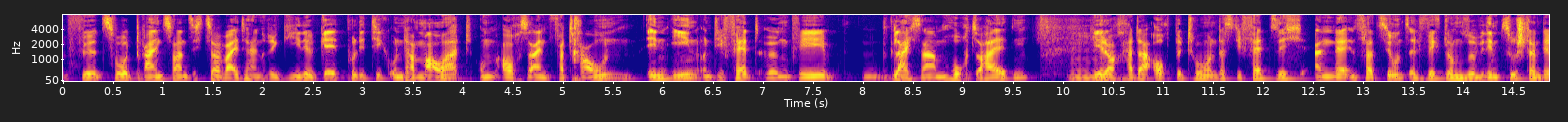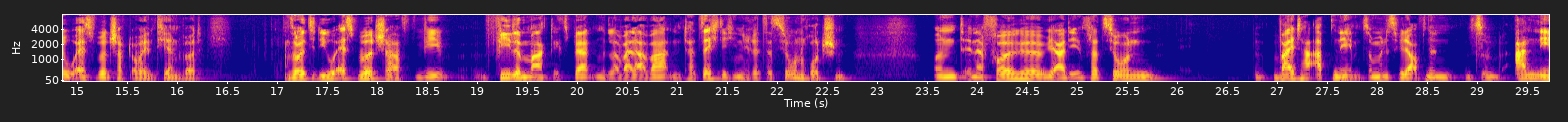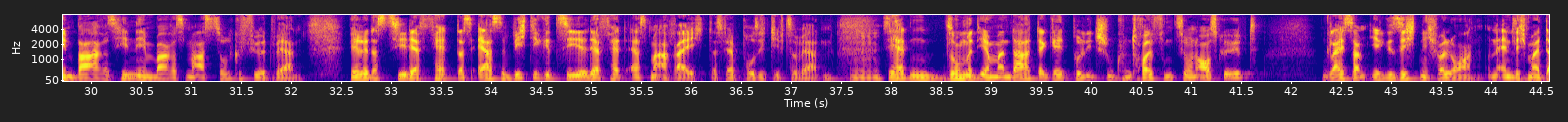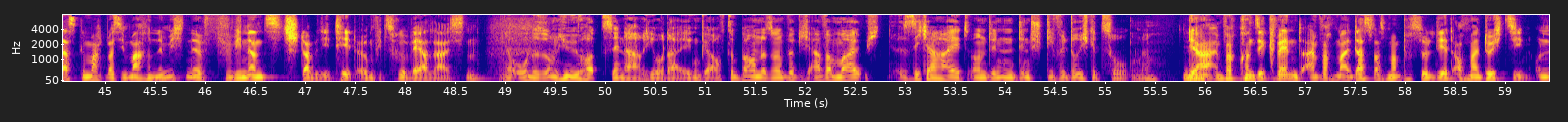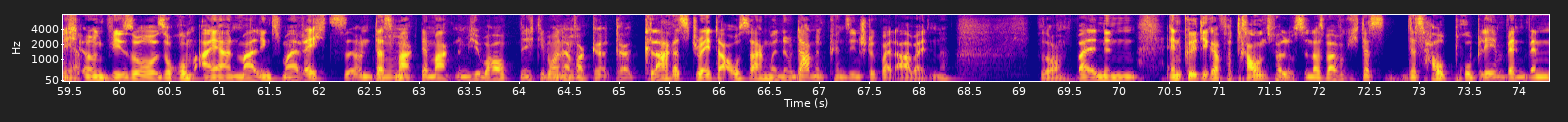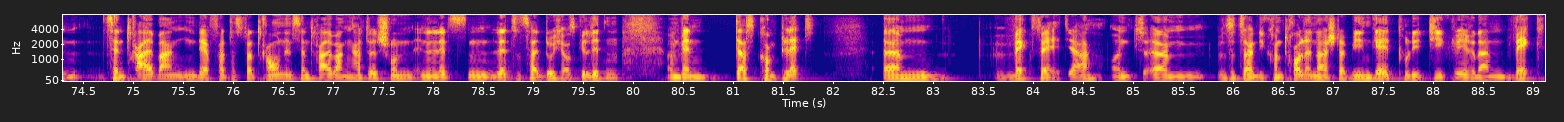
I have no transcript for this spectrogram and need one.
für 2023 zur weiterhin rigide Geldpolitik untermauert, um auch sein Vertrauen in ihn und die Fed irgendwie gleichsam hoch zu halten. Mhm. Jedoch hat er auch betont, dass die Fed sich an der Inflationsentwicklung sowie dem Zustand der US-Wirtschaft orientieren wird. Sollte die US-Wirtschaft, wie viele Marktexperten mittlerweile erwarten, tatsächlich in die Rezession rutschen und in der Folge, ja, die Inflation weiter abnehmen, zumindest wieder auf ein annehmbares, hinnehmbares Maß zurückgeführt werden, wäre das Ziel der FED, das erste wichtige Ziel der FED erstmal erreicht. Das wäre positiv zu werden. Mhm. Sie hätten somit ihr Mandat der geldpolitischen Kontrollfunktion ausgeübt und gleichsam ihr Gesicht nicht verloren und endlich mal das gemacht, was sie machen, nämlich eine Finanzstabilität irgendwie zu gewährleisten. Ja, ohne so ein Hü-Hot-Szenario da irgendwie aufzubauen, sondern wirklich einfach mal Sicherheit und den, den Stiefel durchgezogen. Ne? Ja, einfach konsequent, einfach mal das, was man postuliert, auch mal durchziehen und nicht ja. irgendwie so so rumeiern, mal links, mal rechts. Und das mhm. mag der Markt nämlich überhaupt nicht. Die wollen mhm. einfach klare, straighte Aussagen, weil nur damit können sie ein Stück weit arbeiten. Ne? So, weil ein endgültiger Vertrauensverlust, und das war wirklich das, das Hauptproblem, wenn, wenn Zentralbanken, der, das Vertrauen in Zentralbanken hatte schon in der letzten, letzter Zeit durchaus gelitten. Und wenn das komplett ähm, wegfällt, ja. Und ähm, sozusagen die Kontrolle einer stabilen Geldpolitik wäre dann weg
